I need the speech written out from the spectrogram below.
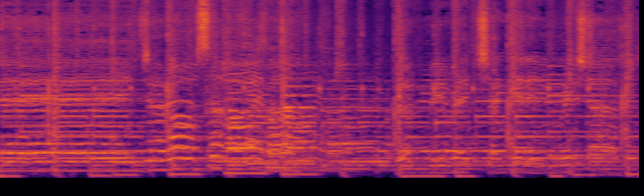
change are all survival. Could be rich and getting richer.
